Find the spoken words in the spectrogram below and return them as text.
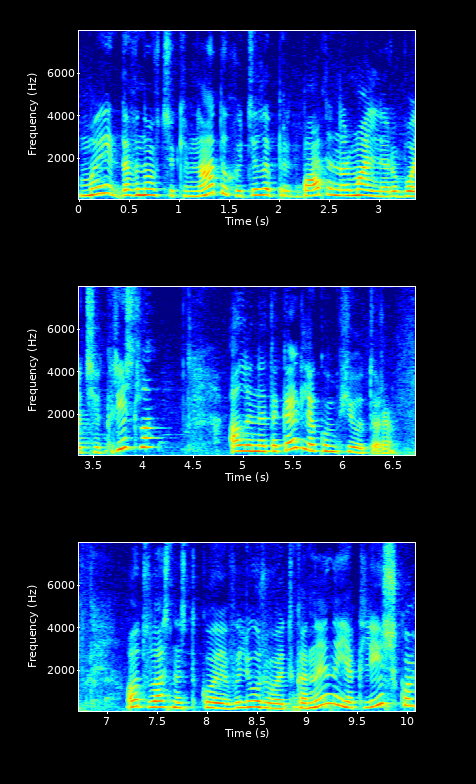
Ми давно в цю кімнату хотіли придбати нормальне робоче крісло, але не таке для комп'ютера. От, власне, з такої велюрової тканини, як ліжко,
